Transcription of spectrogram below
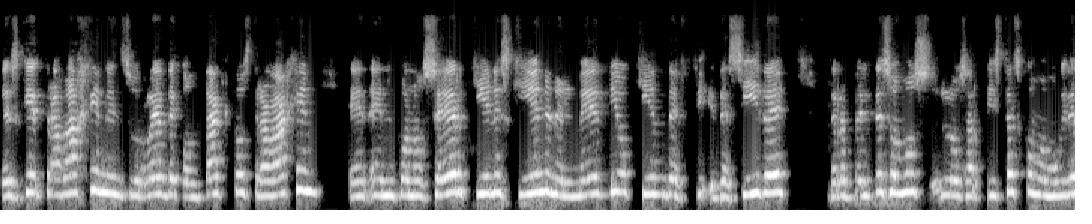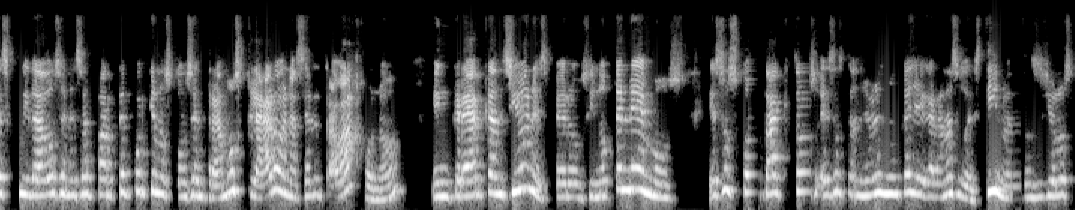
es que trabajen en su red de contactos, trabajen en, conocer quién es quién en el medio, quién decide. De repente somos los artistas como muy descuidados en esa parte porque nos concentramos, claro, en hacer el trabajo, ¿no? en crear canciones, pero si no tenemos esos contactos, esas canciones nunca llegarán a su destino. Entonces yo, los,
